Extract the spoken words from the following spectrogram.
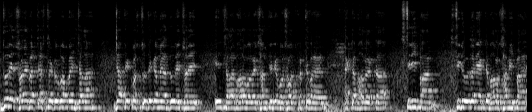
দূরে সরাইবার চেষ্টা করব আমরা ইনশাল্লাহ। যাতে কষ্ট থেকে আপনারা দূরে সরে ইনশাল্লাহ ভালোভাবে শান্তিতে বসবাস করতে পারেন। একটা ভালো একটা স্ত্রী পান স্ত্রীও জানি একটা ভালো স্বামী পায়।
